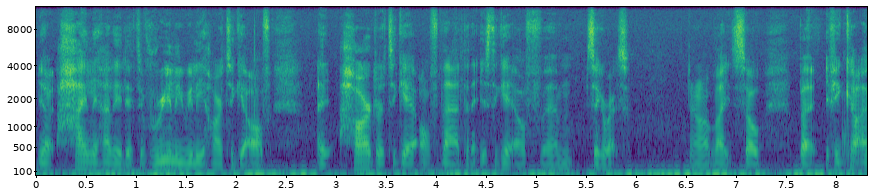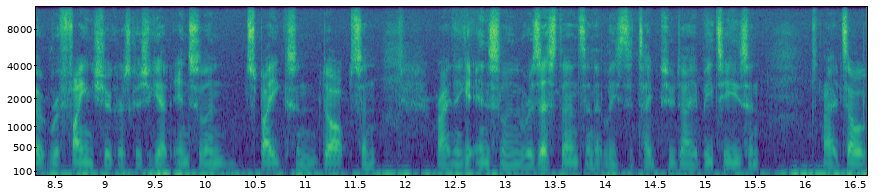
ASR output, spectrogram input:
you know, highly, highly addictive. Really, really hard to get off. Uh, harder to get off that than it is to get off um, cigarettes. Know, like so. But if you cut out refined sugars, because you get insulin spikes and DOPs and right, and you get insulin resistance, and it leads to type two diabetes and Right, so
